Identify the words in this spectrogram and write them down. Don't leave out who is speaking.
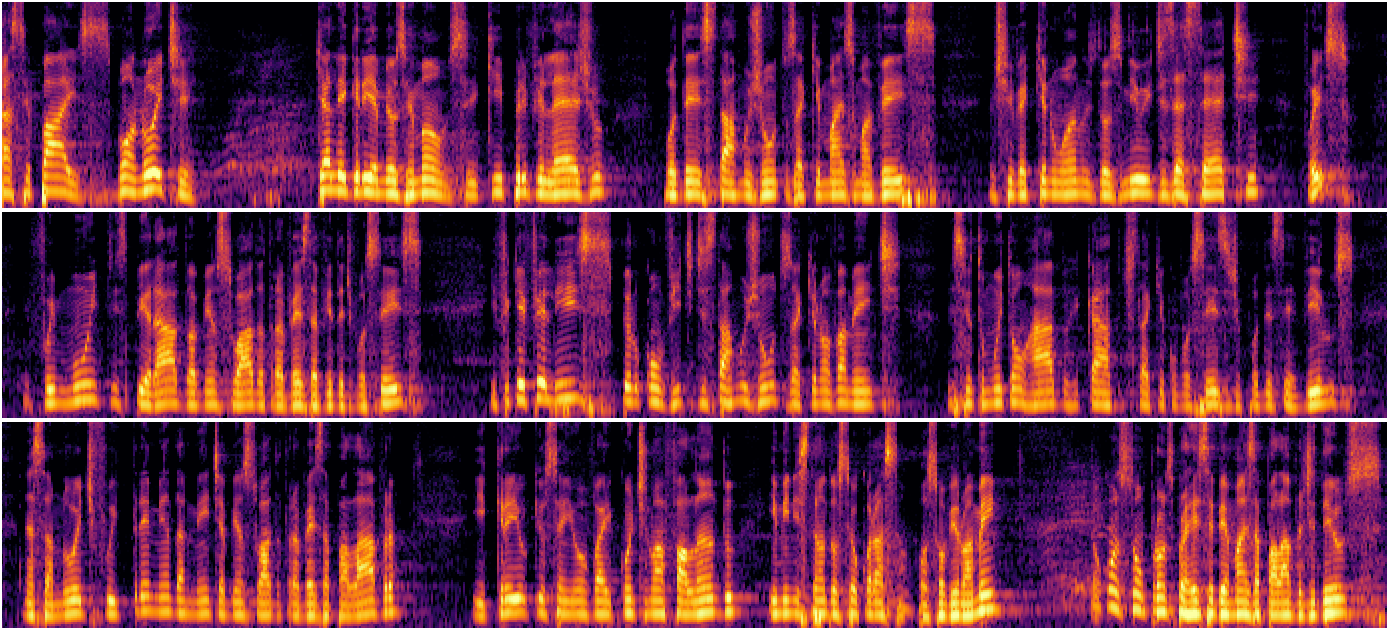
Speaker 1: Graça e paz, boa noite. Que alegria, meus irmãos, e que privilégio poder estarmos juntos aqui mais uma vez. Eu estive aqui no ano de 2017, foi isso? E fui muito inspirado, abençoado através da vida de vocês. E fiquei feliz pelo convite de estarmos juntos aqui novamente. Me sinto muito honrado, Ricardo, de estar aqui com vocês e de poder servi-los nessa noite. Fui tremendamente abençoado através da palavra e creio que o Senhor vai continuar falando e ministrando ao seu coração. Posso ouvir um amém? Então, quando estão prontos para receber mais a palavra de Deus?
